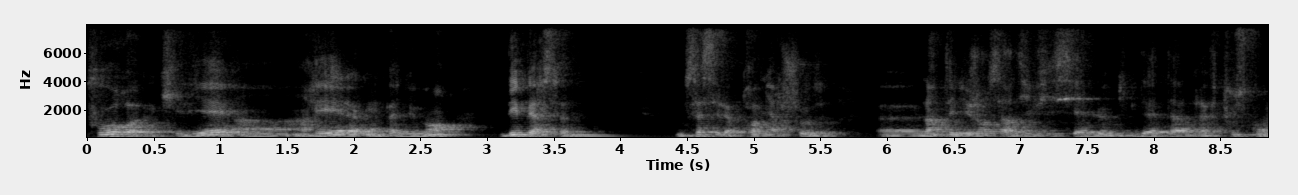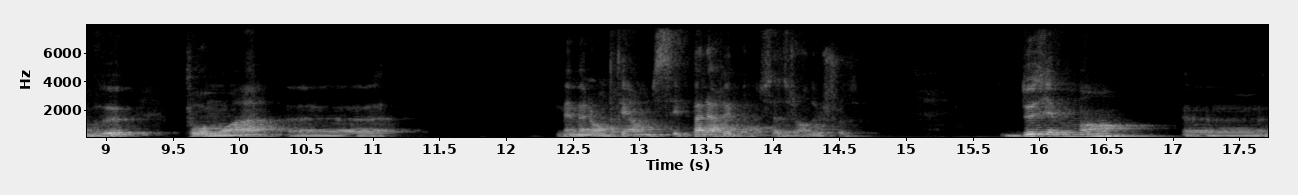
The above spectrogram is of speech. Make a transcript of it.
pour qu'il y ait un, réel accompagnement des personnes. Donc ça, c'est la première chose. Euh, l'intelligence artificielle, le big data, bref, tout ce qu'on veut, pour moi, euh, même à long terme, ce n'est pas la réponse à ce genre de choses. Deuxièmement, euh,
